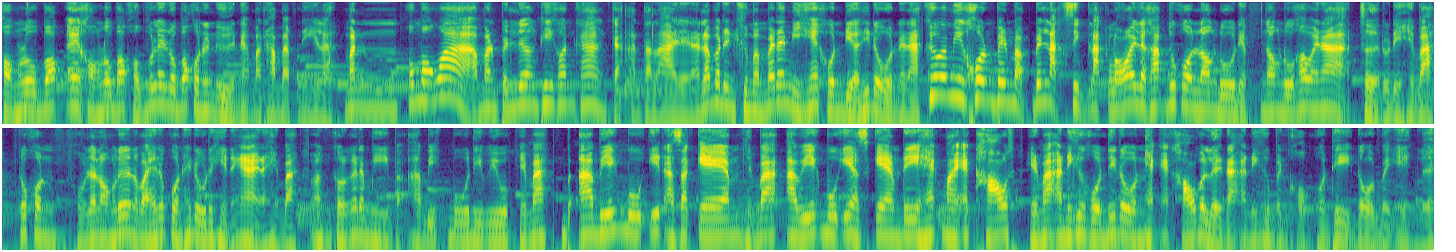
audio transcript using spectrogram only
ของ Roblox เอ้ของ Roblox ของผู้เล่น Roblox คนอื่นๆเนี่ยมาทำแบบนี้ล่ะ มันผมมองว่ามันเป็นเรื่องที่ค่อนข้างจะอันตรายเลยนะ แล้วประเด็นคือมันไม่ได้มีแค่คนเดียวที่โดนด้วยนะ คือมันมีคนเป็นแบบเป็นหลักสิบหลักร้อยเลยครับทุกคนลองดูเดี๋ยวลองดูเข้าไว้หน้าเสิร์ชดูเดิเห็นปะทุกคนผมจะลองเลื่อนเอาไปให้ทุกคนให้ดูได้เห็นง่ายนะเห็นปะบางคนก็จะมีแบบ RBX Blue Review เห็นปะ RBX Blue is a scam เห็นปะ RBX Blue is a scam they hack my account เห็นปะอันนี้คือคนที่โดนแฮ็ก account ไปเลยนะ อันนี้คือเป็นของคนที่โดนไปเองเลย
